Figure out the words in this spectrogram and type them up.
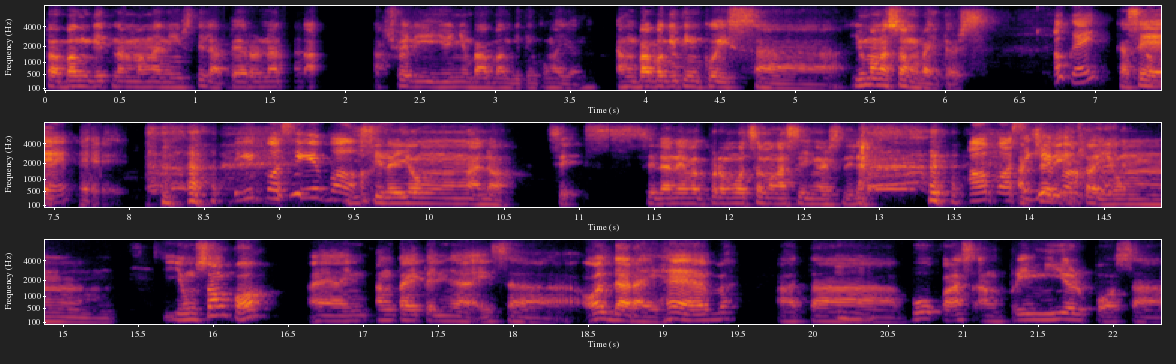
babanggit ng mga names nila, pero not actually yun yung babanggitin ko ngayon. Ang babanggitin ko is uh, yung mga songwriters. Okay. Kasi, okay. Eh, sige po, sige po. Sila yung, ano, si, sila na yung mag-promote sa mga singers nila. Opo, sige Actually, po. ito, yung, yung song ko, ay, ang title niya is uh, All That I Have. At uh, mm-hmm. bukas, ang premiere po sa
